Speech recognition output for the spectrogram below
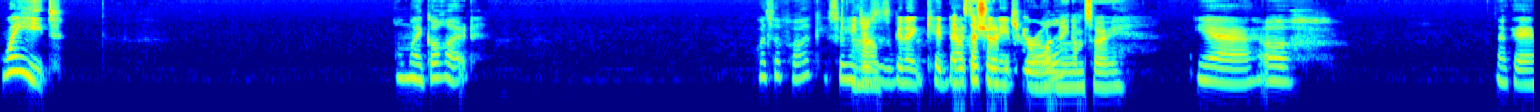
Wait. Oh my god. What the fuck? So he just is gonna I kidnap guess a I teenage given you a girl? warning. I'm sorry. Yeah. Oh. Okay.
